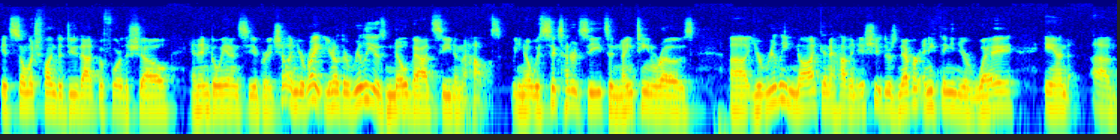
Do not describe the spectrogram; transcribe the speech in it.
It's so much fun to do that before the show and then go in and see a great show. And you're right, you know, there really is no bad seat in the house. You know, with 600 seats and 19 rows, uh, you're really not going to have an issue. There's never anything in your way. And um,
